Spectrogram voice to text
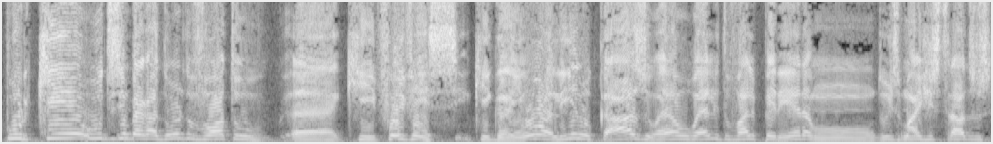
porque o desembargador do voto eh, que foi venci, que ganhou ali no caso é o Hélio do Vale Pereira, um dos magistrados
